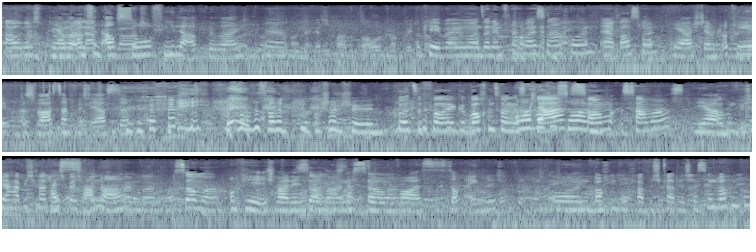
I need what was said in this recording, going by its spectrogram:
traurig. Ja, bei uns sind auch abgebaut. so viele abgesagt. Okay, wollen wir mal unseren Impfnachweis nachholen, äh, rausholen? Ja, stimmt. Okay, das war's dann fürs Erste. das war auch schon schön. Kurze Folge. Wochensong ist Oh, klar. Wochensong. Song, Summers. Ja. Wochenbücher habe ich gerade nicht, weil ich bin noch Summer? in meinem dran. Sommer. Okay, ich war nicht Sommer, ich nicht dachte so, Sommer. Boah, es ist doch Englisch. Und Wochenbuch habe ich gerade nicht. Hast du ein Wochenbuch?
